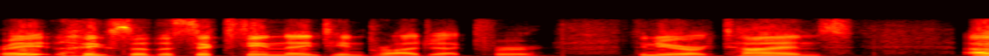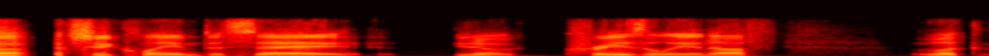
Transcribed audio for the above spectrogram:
right? Like so, the 1619 project for the New York Times actually claimed to say, you know, crazily enough, look,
